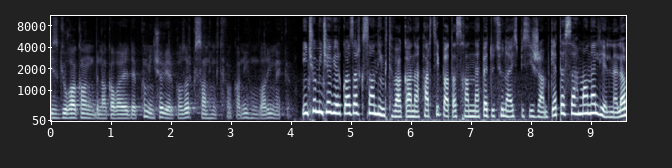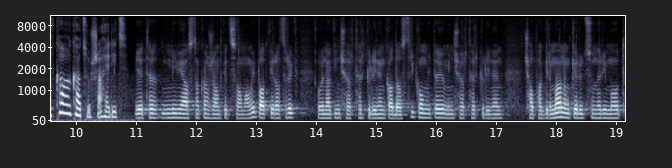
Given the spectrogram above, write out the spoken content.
իսկ գյուղական բնակավայրերի դեպքում մինչև 2025 թվականի հունվարի 1-ը։ Ինչու մինչև 2025 թվականը հարցի պատասխանն է պետությունը այսպիսի ժամկետ է սահմանել ելնելով քաղաքացու շահերից։ Եթե մի միասնական ժամկետ սահմանի, պատկերացրեք օրինակ ինչ հերթեր կլինեն կադաստրի կոմիտեում, ինչ հերթեր կլինեն չափագրման ընկերությունների մոտ,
